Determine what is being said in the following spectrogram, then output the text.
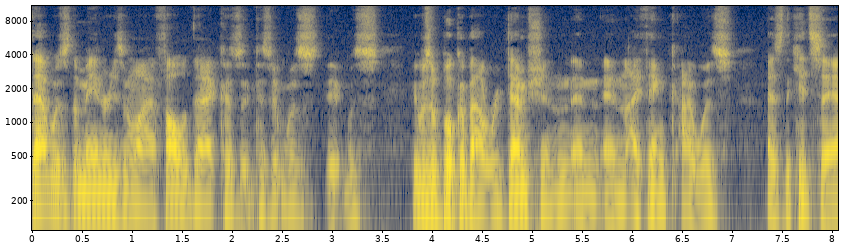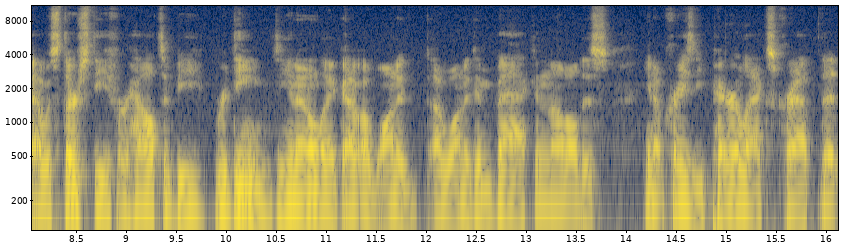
that was the main reason why I followed that because because it was it was it was a book about redemption and and I think I was as the kids say I was thirsty for Hal to be redeemed you know like I, I wanted I wanted him back and not all this you know crazy parallax crap that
